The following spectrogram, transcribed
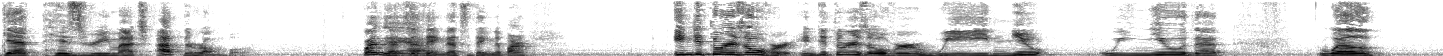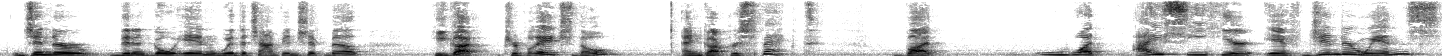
get his rematch at the Rumble? But That's the thing. That's the thing. The parang, India Tour is over. India Tour is over. We knew we knew that well Jinder didn't go in with the championship belt. He got Triple H though and got respect. But what I see here if Jinder wins,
